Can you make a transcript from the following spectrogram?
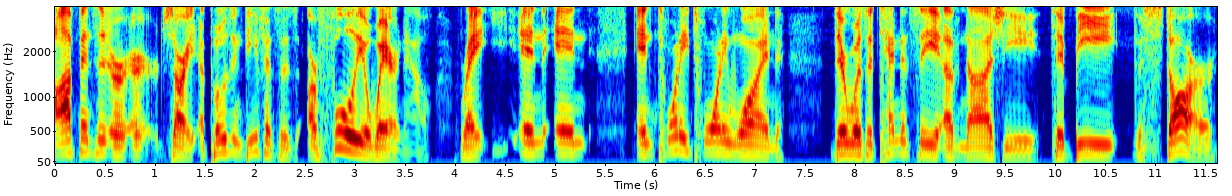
offenses or, or sorry, opposing defenses are fully aware now, right? And and in 2021, there was a tendency of Najee to be the star.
